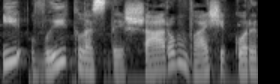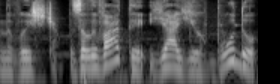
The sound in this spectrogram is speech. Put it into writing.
і викласти шаром ваші кореневища. Заливати я їх буду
